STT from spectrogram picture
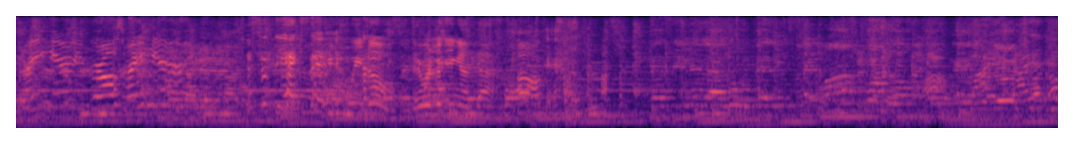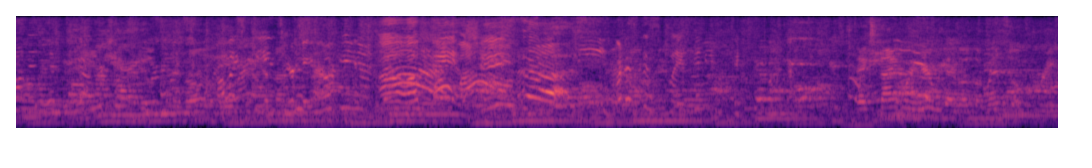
right here, you girls, right here. This is the exit. We know. They were looking at that. Oh, okay. All I see is your hair. Oh, okay. Jesus. What is this? Next time we're here, we gotta go to Lorenzo Creek.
